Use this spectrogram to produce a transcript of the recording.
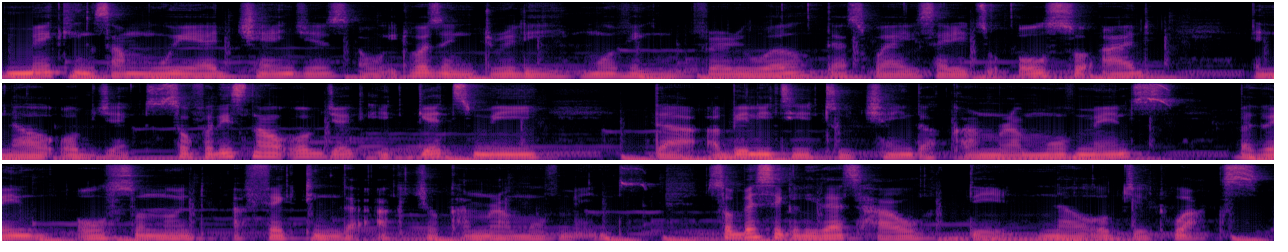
making some weird changes. Oh it wasn't really moving very well. That's why i decided to also add a null object. So for this null object it gets me the ability to change the camera movements but then also not affecting the actual camera movements. So basically that's how the null object works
